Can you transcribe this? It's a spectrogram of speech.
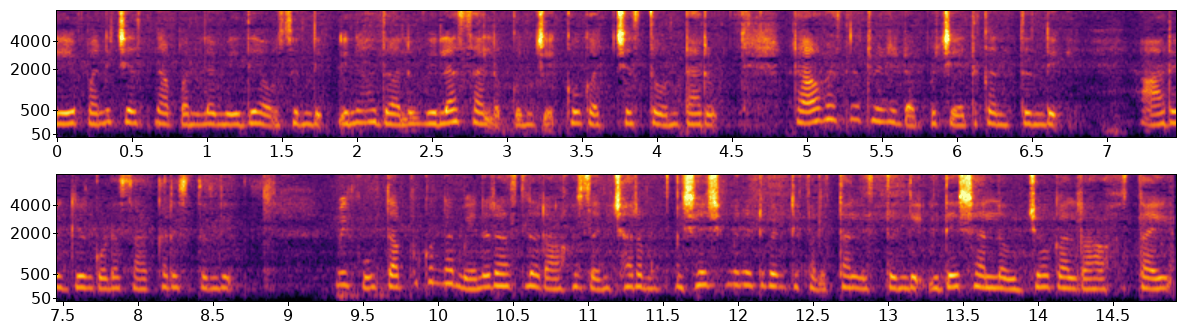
ఏ పని చేసినా పనుల మీదే అవుతుంది. వినోదాలు విలాసాల గురించి ఎక్కువ ఖర్చు చేస్తూ ఉంటారు. రావాల్సినటువంటి డబ్బు చేతికందుతుంది ఆరోగ్యం కూడా సహకరిస్తుంది. మీకు తప్పకుండా మీనరాశిలో రాహు సంచారం విశేషమైనటువంటి ఫలితాలు ఇస్తుంది. విదేశాల్లో ఉద్యోగాలు రాస్తాయి.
